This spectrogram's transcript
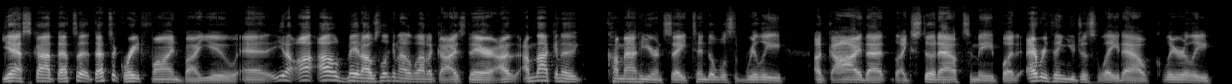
Yeah, Scott, that's a that's a great find by you. And you know, I, will admit I was looking at a lot of guys there. I, I'm not going to come out here and say Tindall was really a guy that like stood out to me, but everything you just laid out clearly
